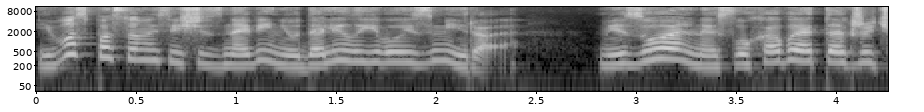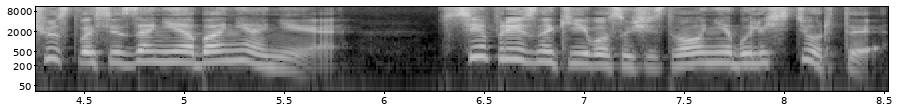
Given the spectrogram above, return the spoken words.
Его способность исчезновения удалила его из мира. Визуальное, слуховое, а также чувство осязания и обоняния. Все признаки его существования были стерты.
